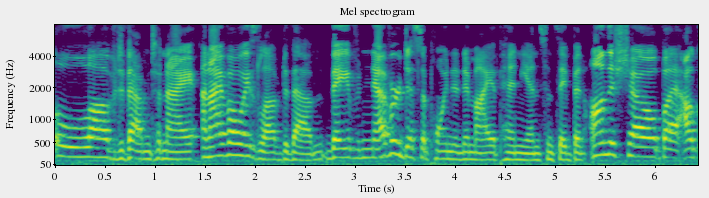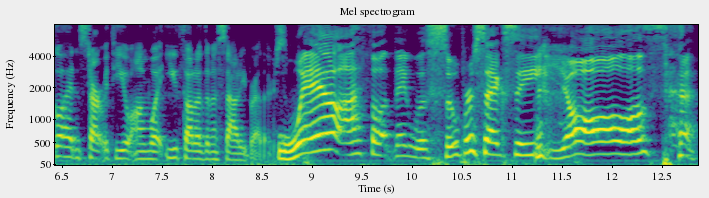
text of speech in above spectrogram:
loved them tonight, and I've always loved them. They've never disappointed, in my opinion, since they've been on the show. But I'll go ahead and start with you on what you thought of the Messoudi brothers. Well, I thought they was super sexy, y'all. I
